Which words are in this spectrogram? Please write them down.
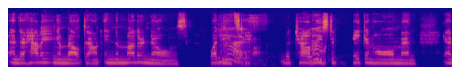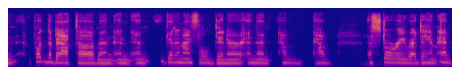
and they're having a meltdown and the mother knows what yes. needs to happen the child yeah. needs to be taken home and and put in the bathtub and and and get a nice little dinner and then have have a story read to him and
